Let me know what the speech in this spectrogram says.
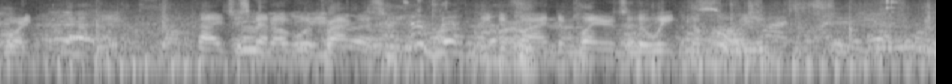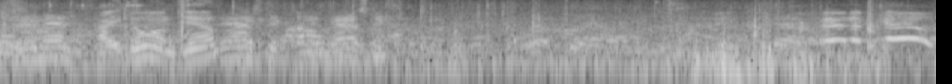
recording. Guys just got over with practice. Need to find the players of the week. Come on, Pete. Hey, man. How you doing, Jim? Fantastic, fantastic. Hey, let's go!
